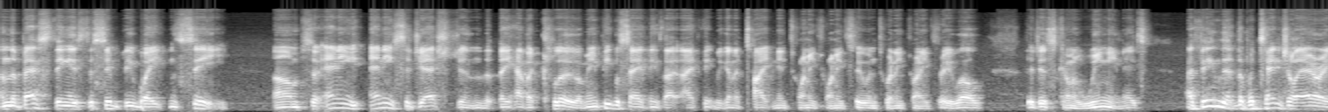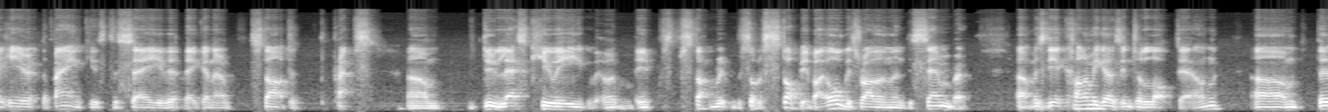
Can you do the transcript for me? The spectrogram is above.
And the best thing is to simply wait and see. Um, so any any suggestion that they have a clue, I mean, people say things like, I think we're going to tighten in 2022 and 2023. Well, they're just kind of winging it. I think that the potential error here at the bank is to say that they're going to start to perhaps um, do less QE, uh, stop, sort of stop it by August rather than December. Um, as the economy goes into lockdown, um, the,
